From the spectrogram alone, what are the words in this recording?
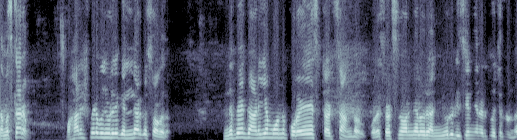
നമസ്കാരം. മഹാലക്ഷ്മിയുടെ പുതിയയിലേക്ക് എല്ലാവർക്കും സ്വാഗതം. ഇന്നിപ്പോൾ ഞാൻ കാണിക്കാൻ പോകുന്ന കുറേ സ്റ്റഡ്സ് ഉണ്ടാവും കുറേ സ്റ്റഡ്സ് എന്ന് പറഞ്ഞാൽ ഒരു അഞ്ഞൂറ് ഡിസൈൻ ഞാൻ എടുത്തു വെച്ചിട്ടുണ്ട്.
